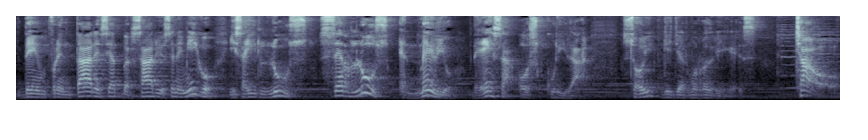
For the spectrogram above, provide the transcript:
de enfrentar ese adversario, ese enemigo y ser luz, ser luz en medio de esa oscuridad. Soy Guillermo Rodríguez. Chao.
